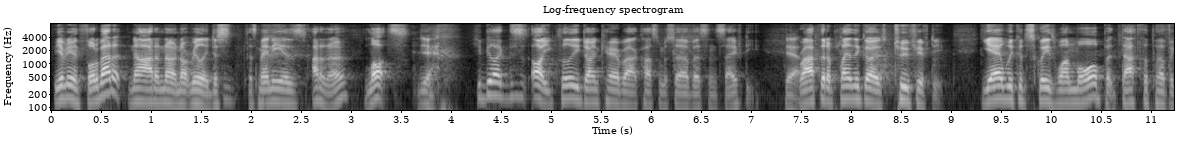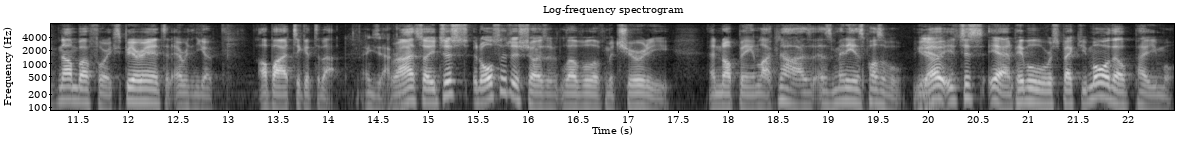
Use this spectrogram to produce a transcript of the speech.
You haven't even thought about it? No, I don't know, not really. Just as many as I don't know, lots. Yeah. You'd be like, this is oh, you clearly don't care about customer service and safety. Yeah. Right? But a plane that goes 250. Yeah, we could squeeze one more, but that's the perfect number for experience and everything. You go, I'll buy a ticket to that. Exactly. Right? So it just it also just shows a level of maturity and not being like, no, as, as many as possible. You Yeah. know? It's just yeah, and people will respect you more, they'll pay you more.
